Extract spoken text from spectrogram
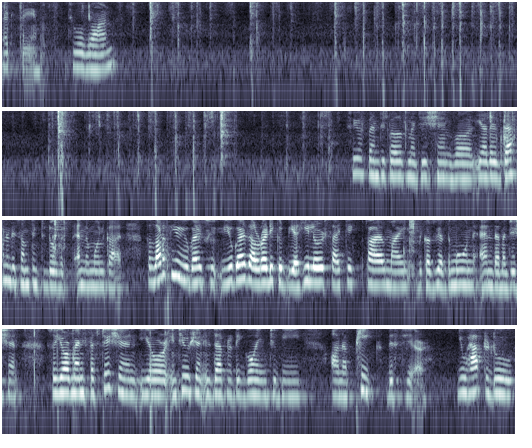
let's see. Two of Wands. Three of Pentacles, Magician, World. Yeah, there's definitely something to do with and the Moon card. So a lot of you, you guys, you guys already could be a healer, psychic, pile, my because we have the Moon and the Magician. So your manifestation, your intuition is definitely going to be on a peak this year. You have to do,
